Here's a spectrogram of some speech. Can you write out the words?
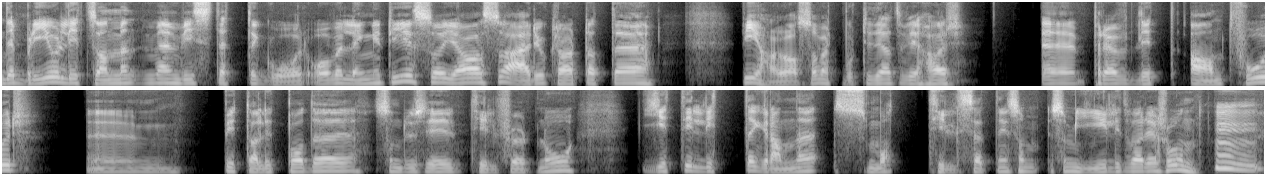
det blir jo litt sånn, men, men hvis dette går over lengre tid, så ja, så er det jo klart at eh, vi har jo også vært borti det at vi har eh, prøvd litt annet fôr, eh, bytta litt på det, som du sier, tilført noe, gitt de litt grann smått tilsetning som, som gir litt variasjon. Mm.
